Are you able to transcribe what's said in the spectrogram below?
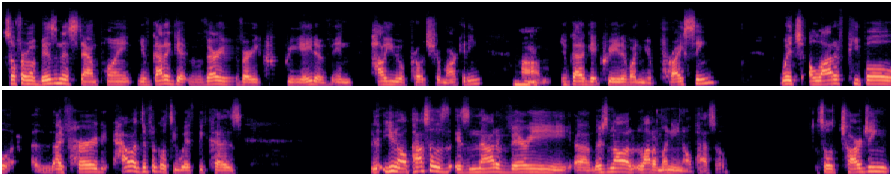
so from a business standpoint you've got to get very very creative in how you approach your marketing mm-hmm. um, you've got to get creative on your pricing which a lot of people i've heard have a difficulty with because you know el paso is, is not a very uh, there's not a lot of money in el paso so charging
